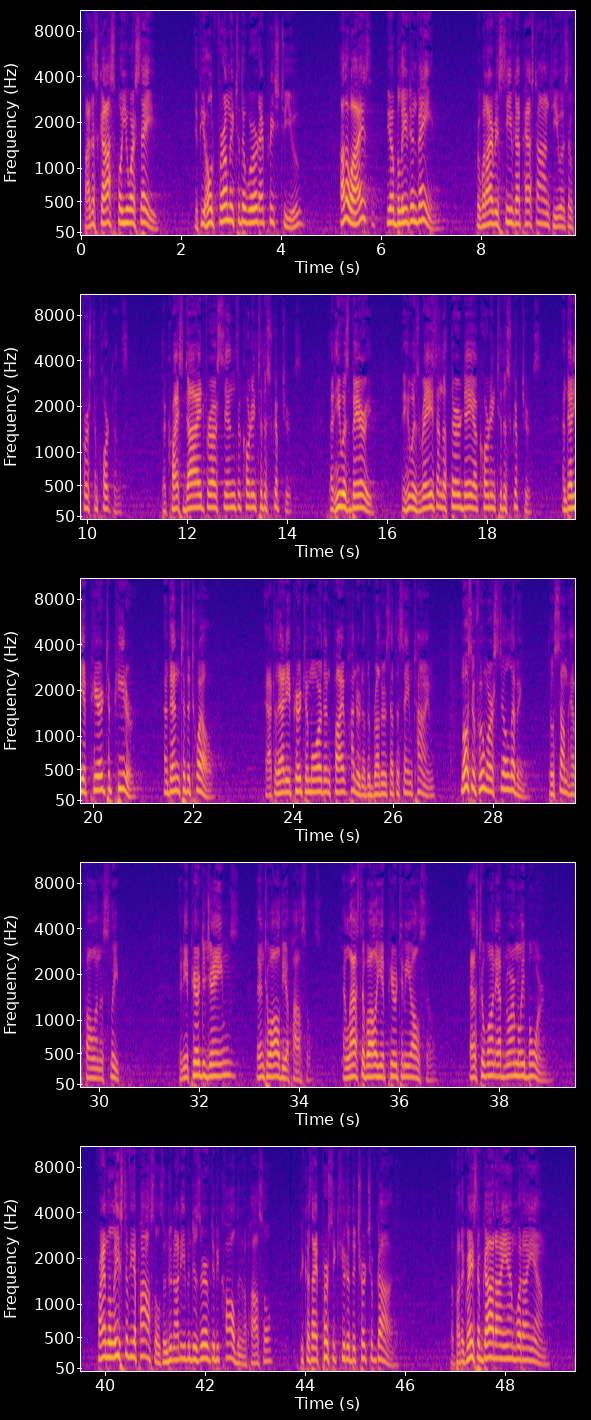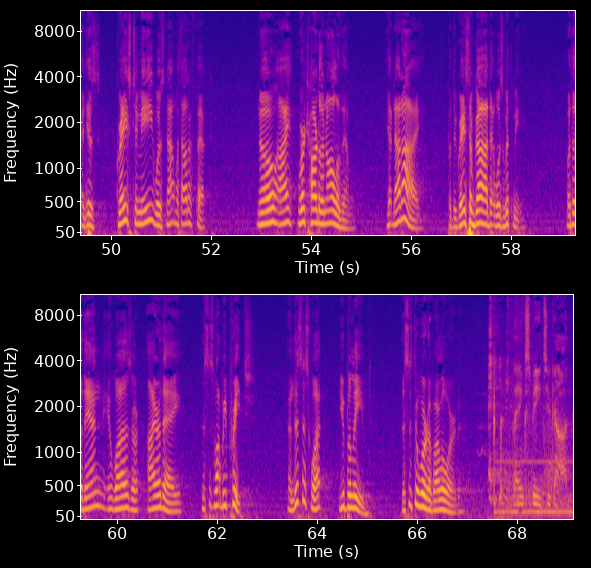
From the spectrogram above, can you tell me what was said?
By this gospel you are saved, if you hold firmly to the word I preached to you. Otherwise, you have believed in vain. For what I received I passed on to you as of first importance that Christ died for our sins according to the Scriptures, that he was buried that he was raised on the third day according to the Scriptures, and that he appeared to Peter and then to the twelve. After that, he appeared to more than 500 of the brothers at the same time, most of whom are still living, though some have fallen asleep. Then he appeared to James, then to all the apostles. And last of all, he appeared to me also, as to one abnormally born. For I am the least of the apostles, and do not even deserve to be called an apostle, because I persecuted the church of God. But by the grace of God, I am what I am. And his grace to me was not without effect. No, I worked harder than all of them. Yet not I, but the grace of God that was with me. Whether then it was or I or they, this is what we preach. And this is what you believed. This is the word of our Lord. Thanks be to God.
